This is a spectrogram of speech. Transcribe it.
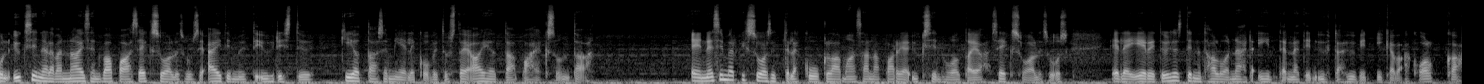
Kun yksin elävän naisen vapaa seksuaalisuus ja äitimyytti yhdistyy, kiihottaa se mielikuvitusta ja aiheuttaa paheksuntaa. En esimerkiksi suosittele googlaamaan sanaparia yksinhuoltaja seksuaalisuus, ellei erityisesti nyt halua nähdä internetin yhtä hyvin ikävää kolkkaa.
